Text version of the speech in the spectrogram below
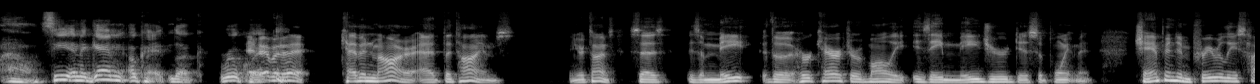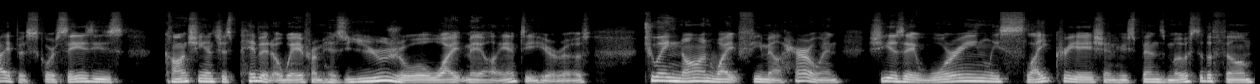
Wow. See, and again, okay, look, real quick. Kevin Maher at the Times, New York Times, says is a mate the her character of Molly is a major disappointment. Championed in pre-release hype as Scorsese's conscientious pivot away from his usual white male anti-heroes to a non-white female heroine she is a worryingly slight creation who spends most of the film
